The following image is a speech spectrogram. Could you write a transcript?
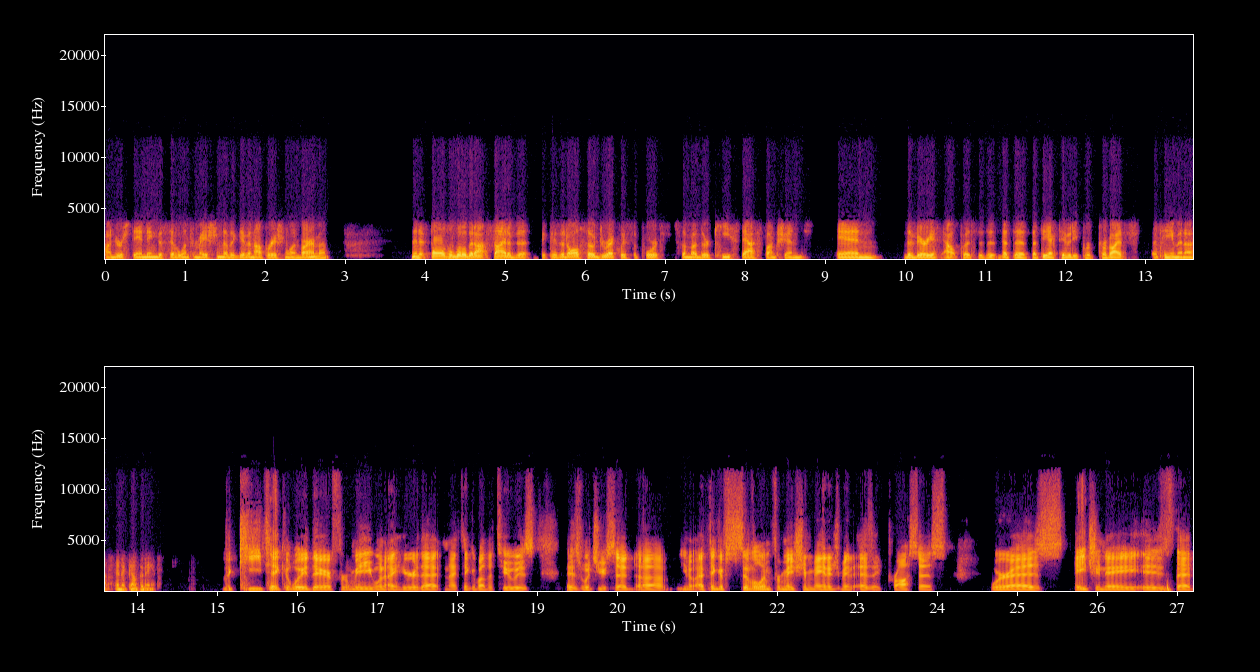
understanding the civil information of a given operational environment. Then it falls a little bit outside of it because it also directly supports some other key staff functions in the various outputs that the, that the, that the activity pr- provides a team and a, and a company the key takeaway there for me when I hear that and I think about the two is is what you said. Uh, you know, I think of civil information management as a process, whereas H and A is that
